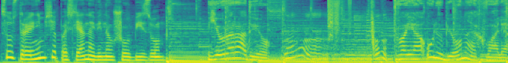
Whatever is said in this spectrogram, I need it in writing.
Сустрэнемся пасля навінаў шоу-бізу. Еўрарадыё. Твая улюбёная хваля.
